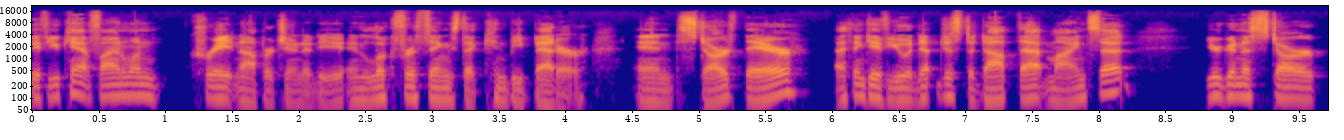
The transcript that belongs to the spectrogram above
If you can't find one, create an opportunity and look for things that can be better and start there. I think if you ad- just adopt that mindset, you're going to start,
